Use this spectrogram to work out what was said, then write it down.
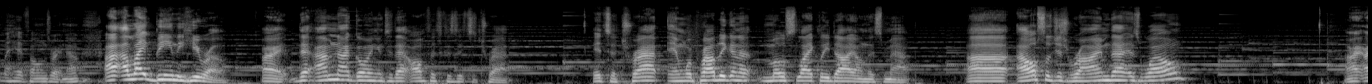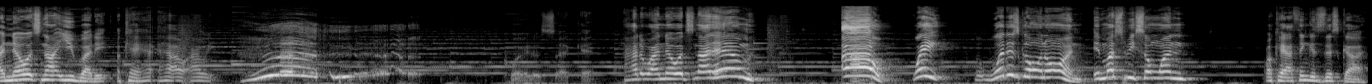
my headphones right now, I, I like being the hero. All right, I'm not going into that office because it's a trap. It's a trap, and we're probably gonna most likely die on this map. Uh, I also just rhymed that as well. All right, I know it's not you, buddy. Okay, how, are we? Wait a second. How do I know it's not him? Oh, wait. What is going on? It must be someone. Okay, I think it's this guy.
